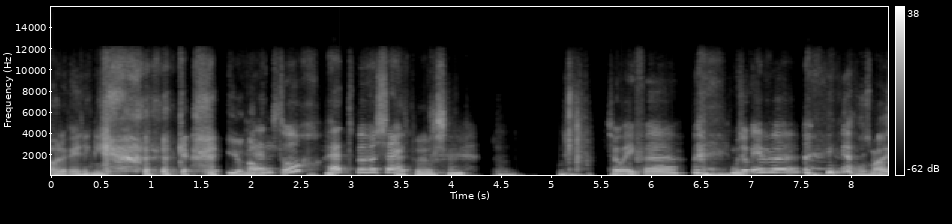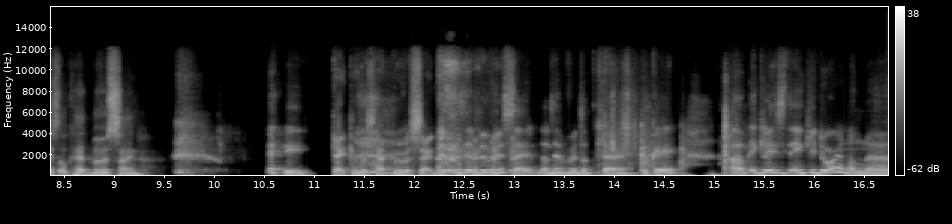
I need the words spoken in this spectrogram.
Oh, dat weet ik niet. het toch? Het bewustzijn? Het bewustzijn. Zo, even... ik moet ook even... Volgens mij is het ook het bewustzijn. Hey. Kijk, dat is het bewustzijn. Dit is het bewustzijn. Dan hebben we dat daar. Oké. Okay. Um, ik lees het één keer door en dan, uh,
